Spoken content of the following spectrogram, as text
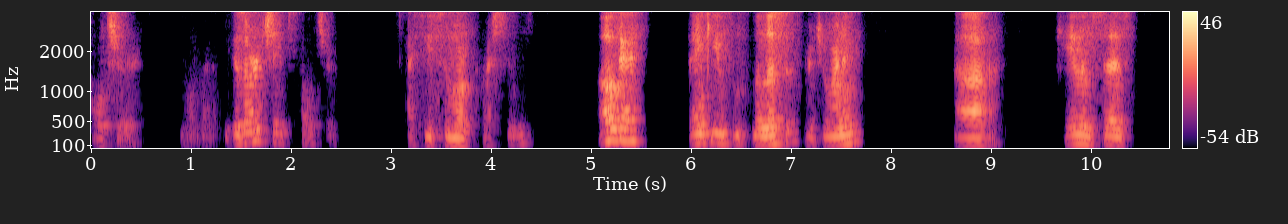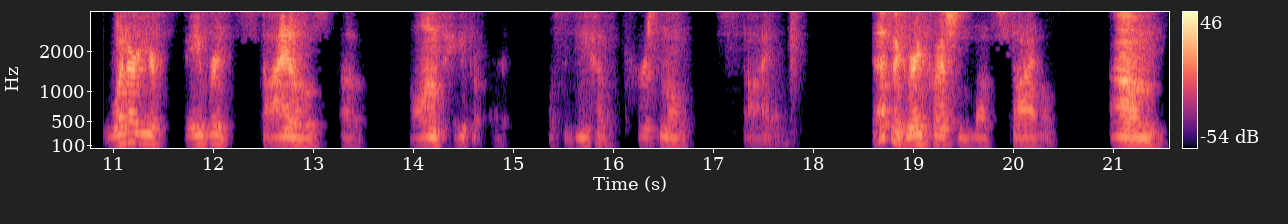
culture and all that, because art shapes culture. I see some more questions. Okay, thank you, Melissa, for joining. Uh, Caleb says, what are your favorite styles of on paper art? Also, do you have a personal style? That's a great question about style. Um,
